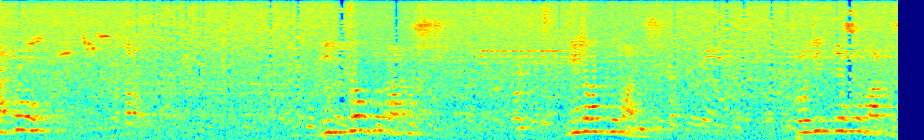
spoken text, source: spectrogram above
এত বিক্ষুব্ধ মানুষ। বিরগ্ধ মানুষ। প্রজিগ্রস্ত মানুষ।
